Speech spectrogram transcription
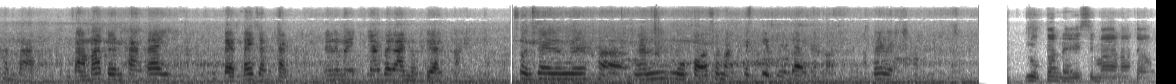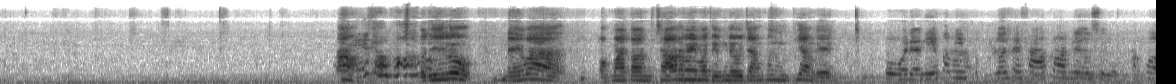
5,000 บาท สามารถเดินทางได้แบบไม่จำกัดในระยะเวลาหนึ่งเดือนค่ะ สนใจจังเลยค่ะ งั้นหนูขอสมัครแพ็กเกจเลยได้ไหมคะ ได้เลยค่ะลูกตอนไหนสิมาเนาะเจ้า อ้าวสวัสดีลูก ไหนว่าออกมาตอนเช้าทำไมมาถึงเร็วจังเพิ่งเที่ยงเอง โอ้เดี๋ยวนี้เขามีรถไฟฟ้าความเร็วสูงค่ะพ่อ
